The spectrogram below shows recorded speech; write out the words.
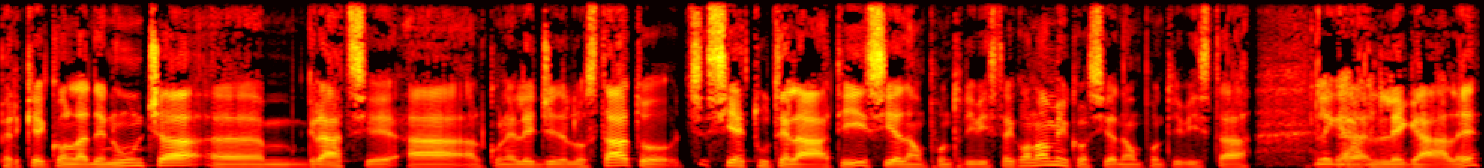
perché con la denuncia, ehm, grazie a alcune leggi dello Stato, si è tutelati sia da un punto di vista economico sia da un punto di vista legale, eh, legale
